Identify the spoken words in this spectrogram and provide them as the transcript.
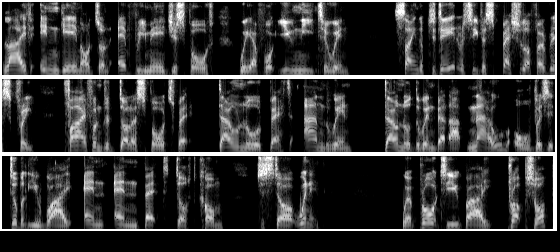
live in game odds on every major sport. We have what you need to win. Sign up today to receive a special offer risk free $500 sports bet. Download, bet, and win. Download the WynnBET app now or visit wynnbet.com to start winning. We're brought to you by PropSwap,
